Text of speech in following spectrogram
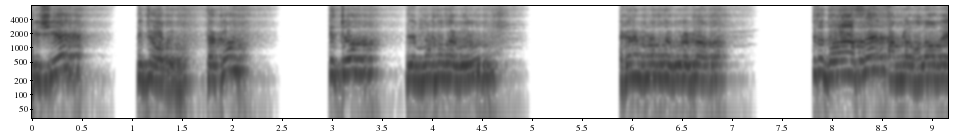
মিশিয়ে দিতে হবে। দেখো, চিত্র, যে মোটরতাজা গরু, এখানে মোটরতাজা গরুটা কিন্তু দেওয়া আছে, আমরা ভালোভাবে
